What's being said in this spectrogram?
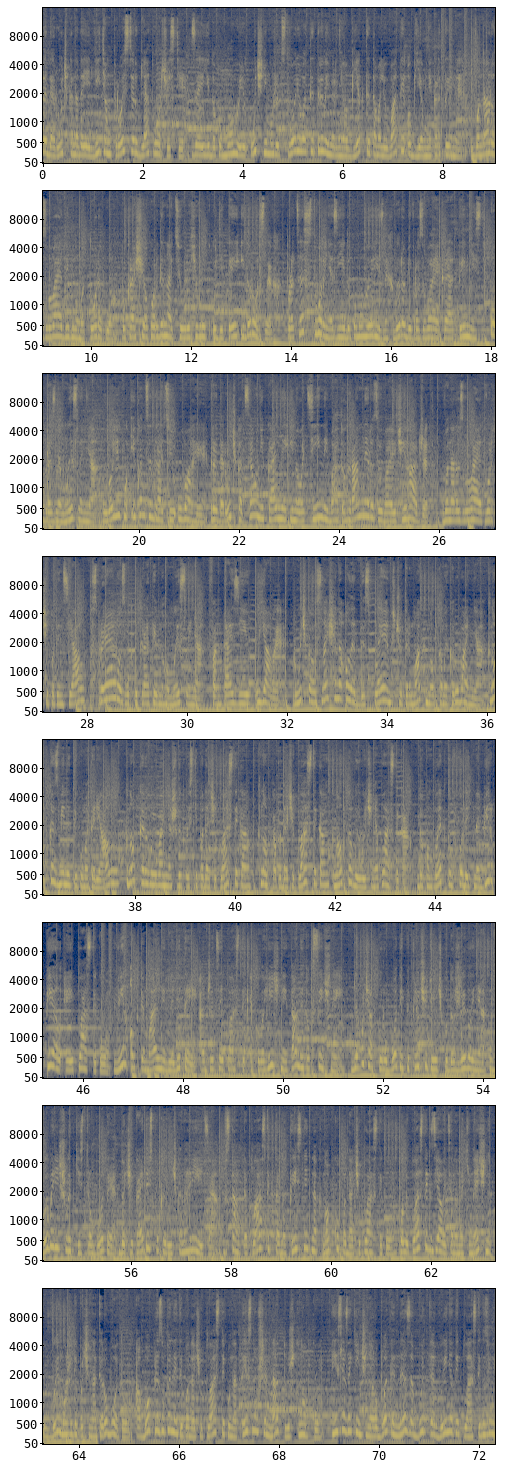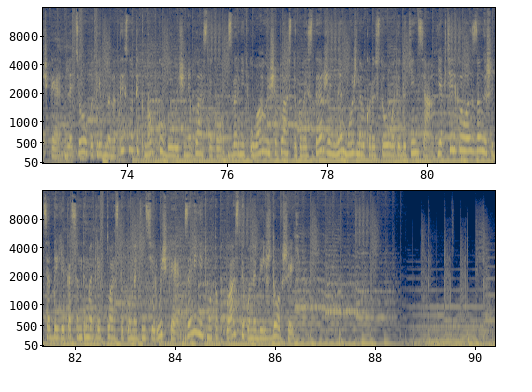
3D-ручка надає дітям простір для творчості. За її допомогою учні можуть створювати тривимірні об'єкти та малювати об'ємні картини. Вона розвиває дрібну моторику, покращує координацію рухів рук у дітей і дорослих. Процес створення з її допомогою різних виробів розвиває креативність, образне мислення, логіку і концентрацію уваги. 3D-ручка це унікальний інноваційний багатогранний розвиваючий гаджет. Вона розвиває творчий потенціал, сприяє розвитку креативного мислення, фантазії, уяви. Ручка оснащена OLED-дисплеєм з чотирма кнопками керування: кнопка зміни типу матеріалу, кнопка регулювання швидкості подачі пластика, кнопка подачі пластика, кнопка вилучення пластика. До комплекту входить набір PLA пластику. Він оптимальний для дітей, адже цей пластик екологічний та нетоксичний. Для початку роботи підключіть ручку до живлення, виберіть швидкість роботи, дочекайтесь, поки ручка нагріється. Вставте пластик та натисніть на кнопку подачі пластику. Коли пластик з'явиться на накінечнику, ви можете починати роботу або призупинити подачу пластику, натиснувши на ту ж кнопку. Після закінчення роботи не забудьте вийняти пластик з ручки. Для цього потрібно натиснути кнопку вилучення пластику. Зверніть увагу, що пластиковий стержень не можна використовувати до кінця. Як тільки у вас залишиться декілька сантиметрів пластику на кінці ручки, замініть моток пластику на більш довший.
